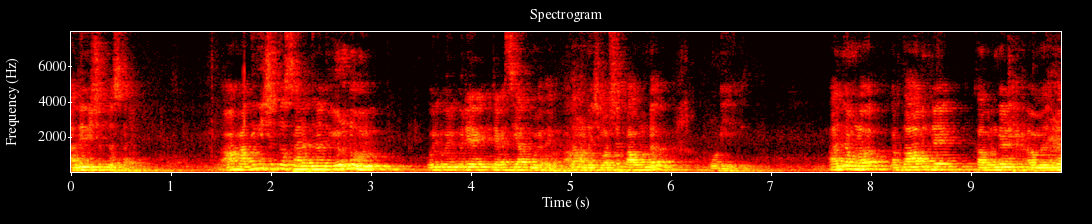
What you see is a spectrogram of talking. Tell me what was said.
അതിവിശുദ്ധ സ്ഥലം. ആ അതിവിശുദ്ധ സ്ഥലത്തിന് വീണ്ടും ഒരു ഒരു ഒരു- രഹസ്യാത്മകതയുണ്ട്. അതാണ് ശോഷക്കാവുണ്ട് മൂടിയിരിക്കുന്നത്. അത് നമ്മൾ കർത്താവിന്റെ കവറിന്റെ എന്താ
